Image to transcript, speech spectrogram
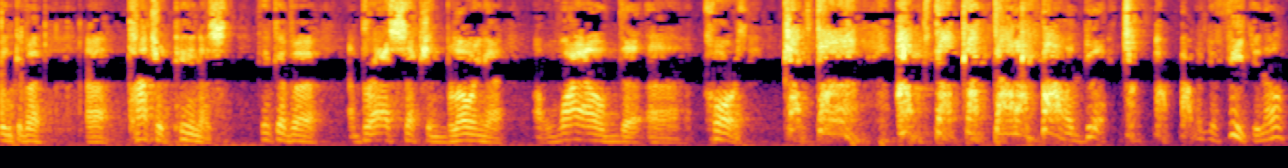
Think of a, a concert pianist. Think of a, a brass section blowing a, a wild uh, uh, chorus. Do it with your feet, you know?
